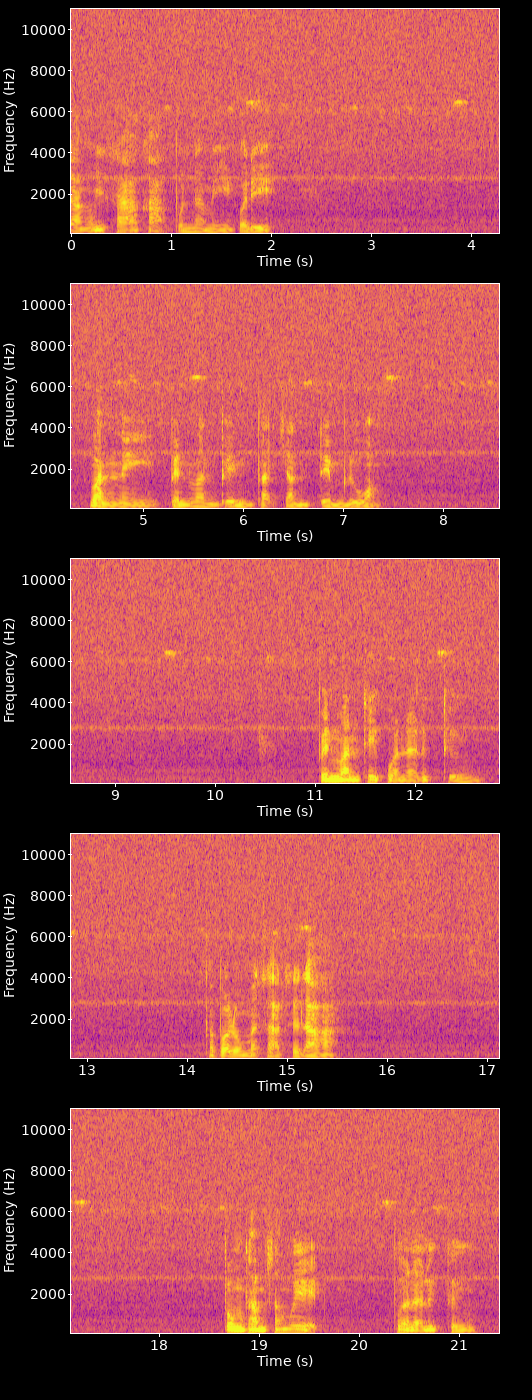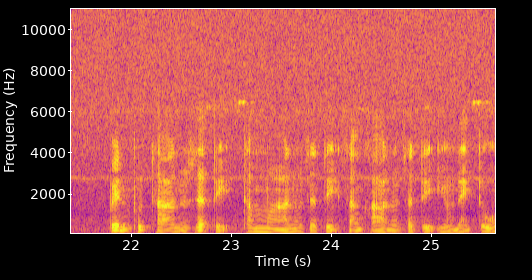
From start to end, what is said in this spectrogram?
ยังวิสาขะปุณณมีก็ดี วันนี้เป็นวันเพ็ญพระจันทร์เต็มดวง เป็นวันที่ควรระลึกถึง พระบรมศาสดาปรงทำสังเวชเพื่อระลึกถึง เป็นพุทธานุสติธรรมานุสติ สังขานุสติอยู่ในตัว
